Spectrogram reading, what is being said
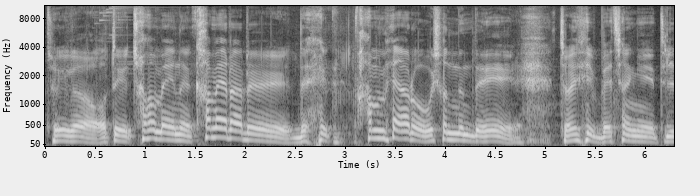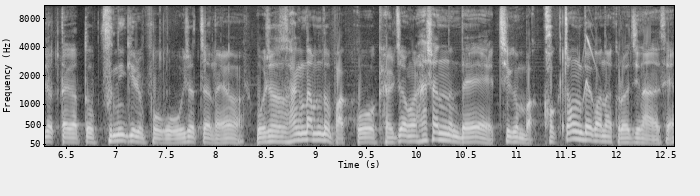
저희가 어떻게 처음에는 카메라를 네, 판매하러 오셨는데 저희 매장에 들렸다가 또 분위기를 보고 오셨잖아요. 오셔서 상담도 받고 결정을 하셨는데 지금 막 걱정되거나 그러진 않으세요?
